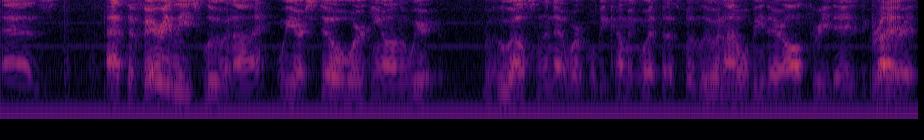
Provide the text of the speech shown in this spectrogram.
as, at the very least, Lou and I. We are still working on the we're who else in the network will be coming with us, but Lou and I will be there all three days to cover Right. it,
